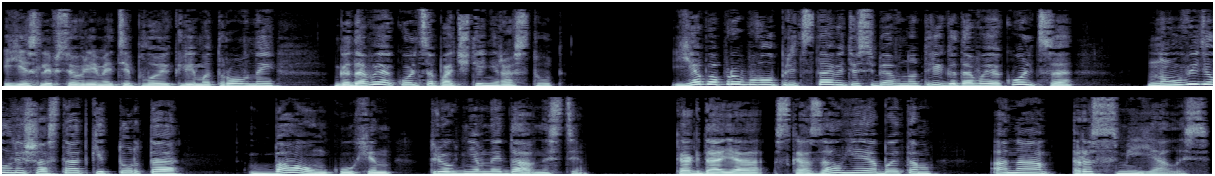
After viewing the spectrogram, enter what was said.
Если все время тепло и климат ровный, годовые кольца почти не растут. Я попробовал представить у себя внутри годовые кольца, но увидел лишь остатки торта «Баумкухен» трехдневной давности. Когда я сказал ей об этом, она рассмеялась.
